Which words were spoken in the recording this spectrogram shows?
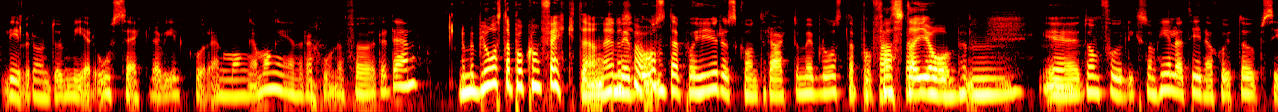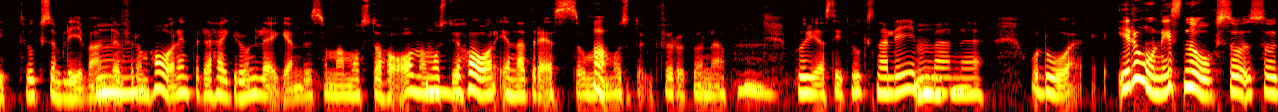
lever under mer osäkra villkor än många, många generationer före den. De är blåsta på konfekten, är De är så? blåsta på hyreskontrakt, de är blåsta på, på fasta jobb. Mm. Eh, De får liksom hela tiden skjuta upp sitt vuxenblivande för de har inte det här grundläggande som man måste ha. Man måste ju ha en adress och man Ja. måste, för att kunna börja sitt vuxna liv. Men, eh, och då, ironiskt nog så, så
